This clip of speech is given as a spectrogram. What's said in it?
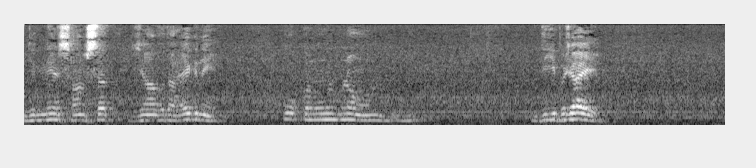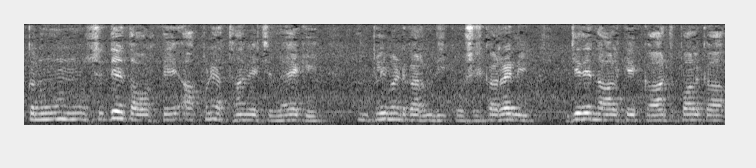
ਜਿੰਨੇ ਸੰਸਦ ਜਾਂ ਵਿਧਾਇਕ ਨੇ ਉਹ ਕਾਨੂੰਨ ਬਣਾਉਣ ਦੀ ਬਜਾਏ ਕਾਨੂੰਨ ਨੂੰ ਸਿੱਧੇ ਤੌਰ ਤੇ ਆਪਣੇ ਹੱਥਾਂ ਵਿੱਚ ਲੈ ਕੇ ਇੰਪਲੀਮੈਂਟ ਕਰਨ ਦੀ ਕੋਸ਼ਿਸ਼ ਕਰ ਰਹੇ ਨੇ, ਜਿਹਦੇ ਨਾਲ ਕਿ ਕਾਰਜਪਾਲਿਕਾ,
